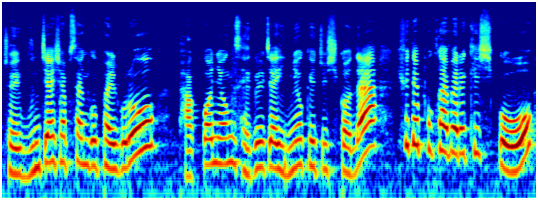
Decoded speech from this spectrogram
저희 문자샵 3989로 박건영 세 글자 입력해 주시거나 휴대폰 카메라 켜시고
